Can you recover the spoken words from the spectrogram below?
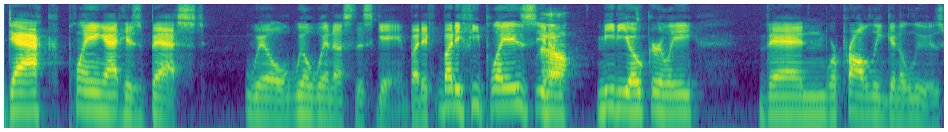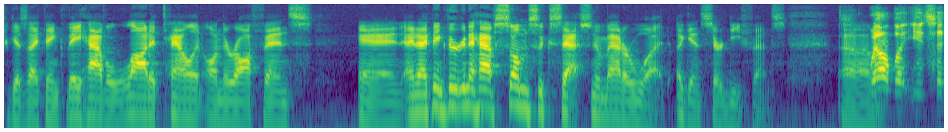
Dak playing at his best will will win us this game. But if but if he plays, you know, mediocrely, then we're probably going to lose because I think they have a lot of talent on their offense and and I think they're going to have some success no matter what against their defense. Um, well, but you said,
